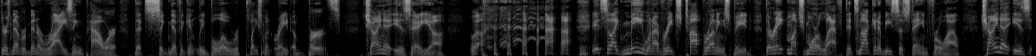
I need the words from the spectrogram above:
There's never been a rising power that's significantly below replacement rate of births. China is a uh, well, it's like me when I've reached top running speed. There ain't much more left. It's not going to be sustained for a while. China is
